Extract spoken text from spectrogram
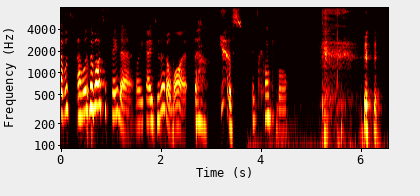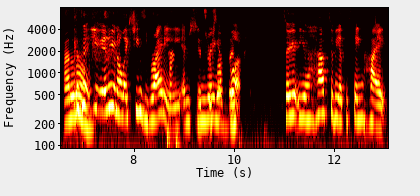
i was i was about to say that like i do that a lot yes. it's comfortable I don't Because know. you, you know, like she's writing and she's It's reading a book, so you, you have to be at the same height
